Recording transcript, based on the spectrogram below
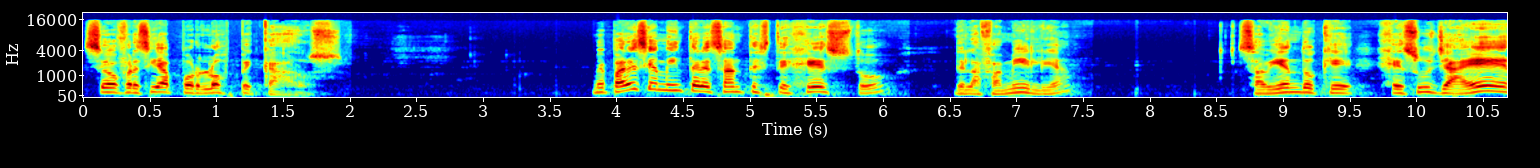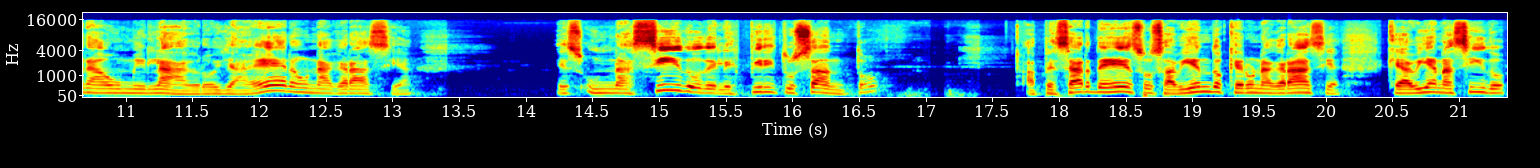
se ofrecía por los pecados. Me parece a mí interesante este gesto de la familia, sabiendo que Jesús ya era un milagro, ya era una gracia, es un nacido del Espíritu Santo, a pesar de eso, sabiendo que era una gracia, que había nacido,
